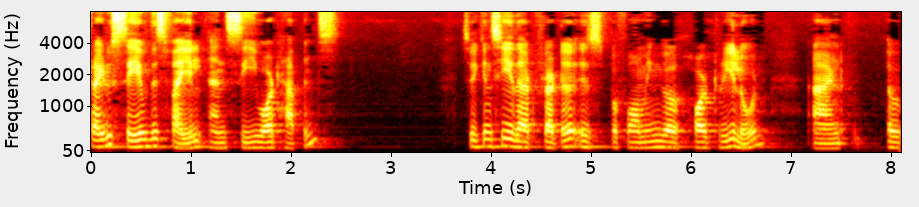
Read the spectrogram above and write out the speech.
try to save this file and see what happens. So you can see that Flutter is performing a hot reload and uh,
